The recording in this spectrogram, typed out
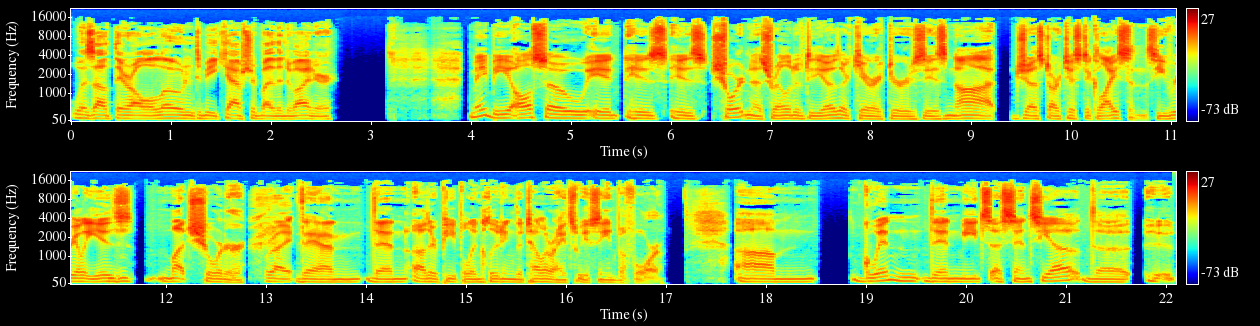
was out there all alone to be captured by the diviner. Maybe also it his his shortness relative to the other characters is not just artistic license. He really is much shorter Right. than than other people, including the Tellarites we've seen before. Um, Gwyn then meets Asencia, the who-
